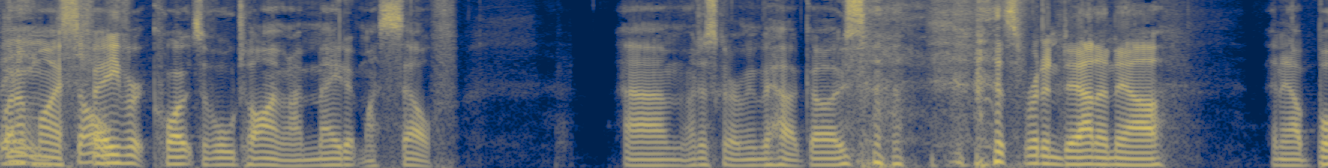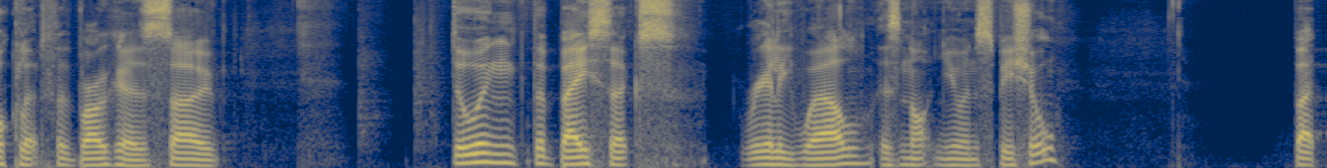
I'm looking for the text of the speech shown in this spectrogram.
One of my sold. favorite quotes of all time, and I made it myself. Um, I just got to remember how it goes. it's written down in our in our booklet for brokers. So, doing the basics really well is not new and special, but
